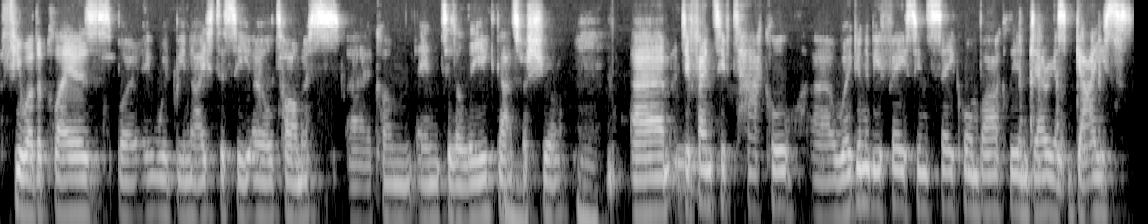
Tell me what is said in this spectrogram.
a few other players, but it would be nice to see Earl Thomas uh, come into the league. That's for sure. Um, defensive tackle. Uh, we're going to be facing Saquon Barkley and Derrius Guice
